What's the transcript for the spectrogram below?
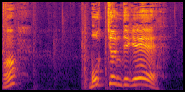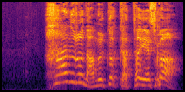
어? 못 견디게 한으로 남을 것 같아, 예수가.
